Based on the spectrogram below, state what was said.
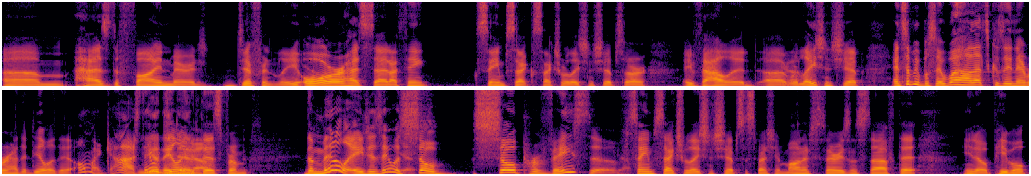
um, has defined marriage differently or has said, I think same sex sexual relationships are a valid uh, relationship. And some people say, well, that's because they never had to deal with it. Oh my gosh, they Yeah, were they dealing did. with this from the Middle Ages. It was so so pervasive, same sex relationships, especially in monasteries and stuff, that you know people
